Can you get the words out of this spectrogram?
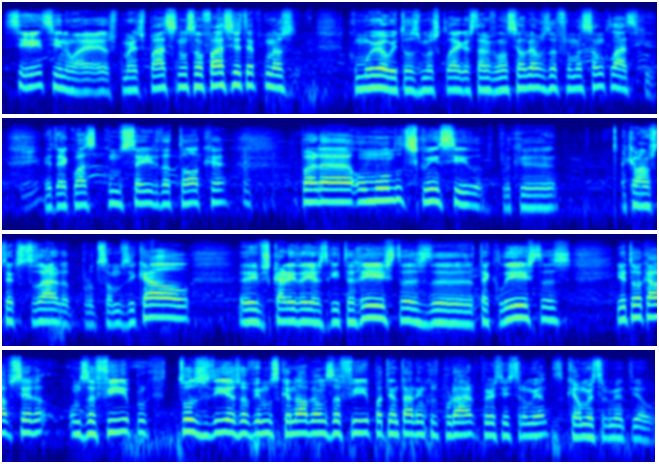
Sim, sim, não é? Os primeiros passos não são fáceis, até porque nós, como eu e todos os meus colegas estão no violoncelo, viemos da formação clássica. Sim. Eu até quase comecei a ir da toca para um mundo desconhecido, porque acabámos de ter que estudar produção musical, e buscar ideias de guitarristas, de teclistas, e então acaba por ser um desafio, porque todos os dias ouvir música nova é um desafio para tentar incorporar para este instrumento, que é o meu instrumento e é o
